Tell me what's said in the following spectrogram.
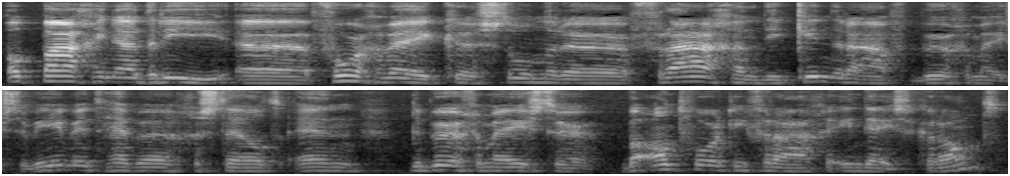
Op pagina 3, uh, vorige week stonden er vragen die kinderen aan burgemeester Weerwind hebben gesteld. En de burgemeester beantwoordt die vragen in deze krant.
